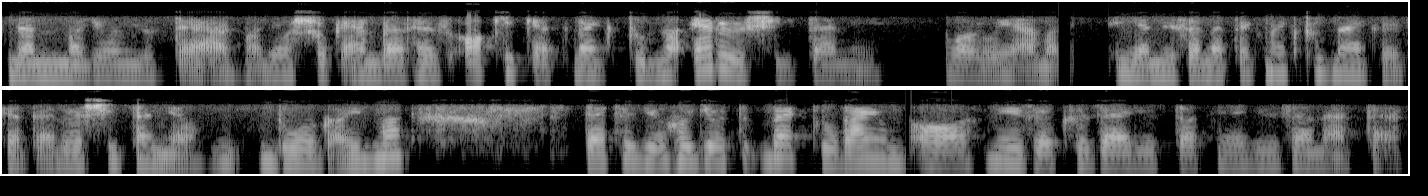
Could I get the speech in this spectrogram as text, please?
nem nagyon jut el nagyon sok emberhez, akiket meg tudna erősíteni valójában. Ilyen üzenetek meg tudnánk őket erősíteni a dolgaidnak. Tehát, hogy, hogy ott megpróbáljunk a nézőkhöz eljuttatni egy üzenetet,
